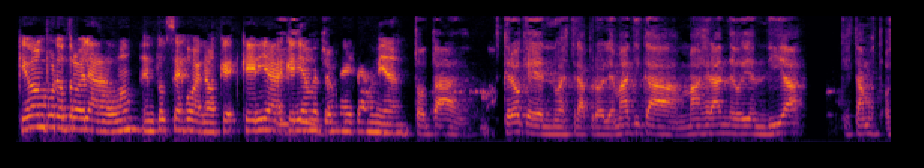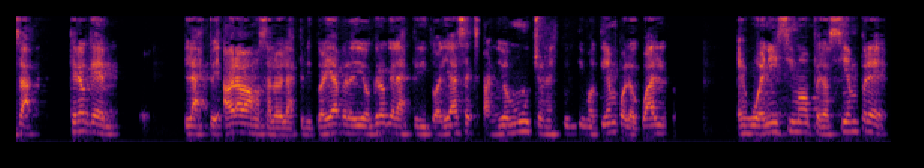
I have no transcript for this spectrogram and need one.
que van por otro lado. Entonces, bueno, que, quería, quería meterme ahí también. Total. Creo que nuestra problemática más grande hoy en día, que estamos, o sea, creo que la, ahora vamos a lo de la espiritualidad, pero digo, creo que la espiritualidad se expandió mucho en este último tiempo, lo cual es buenísimo, pero siempre,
